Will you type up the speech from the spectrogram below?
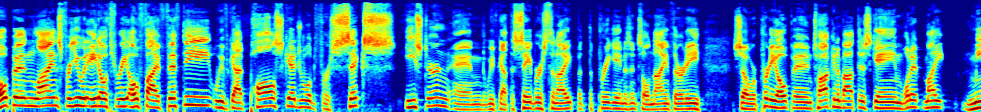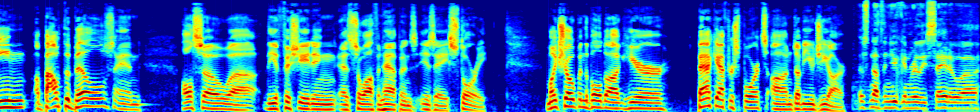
Open lines for you at 803-0550. We've got Paul scheduled for 6 Eastern, and we've got the Sabres tonight, but the pregame is until 9.30. So we're pretty open, talking about this game, what it might mean about the Bills, and also uh, the officiating, as so often happens, is a story. Mike Chopin, the Bulldog here, back after sports on WGR. There's nothing you can really say to uh,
